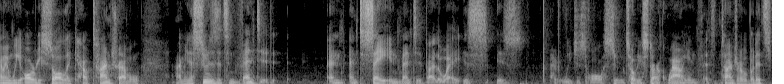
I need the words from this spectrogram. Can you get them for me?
I mean, we already saw like how time travel. I mean, as soon as it's invented, and and to say invented, by the way, is is I mean, we just all assume Tony Stark. Wow, he invented time travel, but it's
